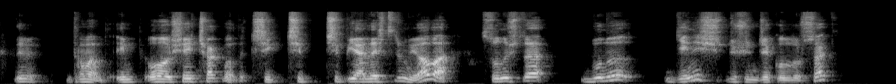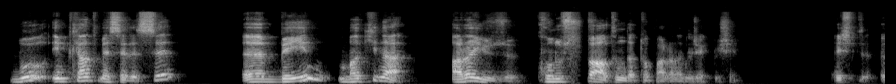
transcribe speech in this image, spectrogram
değil mi? Tamam o şey çakmadı çip, çip, çip yerleştirmiyor ama sonuçta bunu geniş düşünecek olursak bu implant meselesi e, beyin makina arayüzü konusu altında toparlanabilecek bir şey. İşte e,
